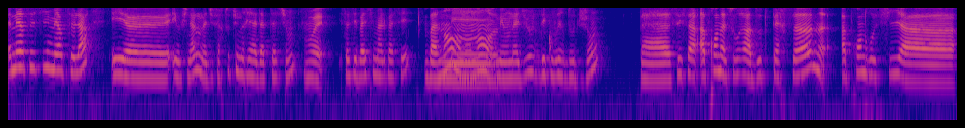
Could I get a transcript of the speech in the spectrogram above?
Euh, merde, ceci, merde, cela. Et, euh, et au final, on a dû faire toute une réadaptation. Ouais. Ça s'est pas si mal passé. Bah non, mais, non, non. Mais on a dû découvrir d'autres gens. Bah c'est ça, apprendre à s'ouvrir à d'autres personnes, apprendre aussi à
